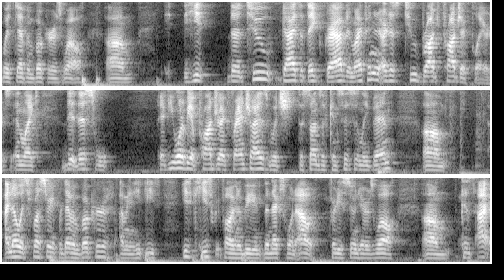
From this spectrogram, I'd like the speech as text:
with Devin Booker as well. Um, he the two guys that they grabbed, in my opinion, are just two broad project players. And like th- this, if you want to be a project franchise, which the Suns have consistently been, um, I know it's frustrating for Devin Booker. I mean, he, he's he's he's probably going to be the next one out pretty soon here as well. Because I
